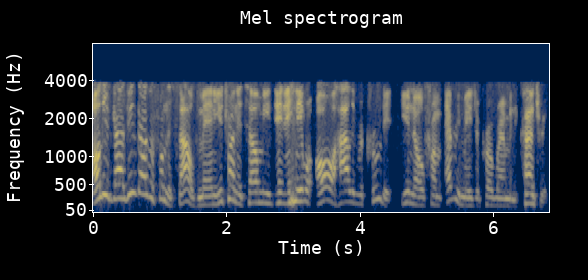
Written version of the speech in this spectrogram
All these guys, these guys are from the South, man. You're trying to tell me, and, and they were all highly recruited, you know, from every major program in the country.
